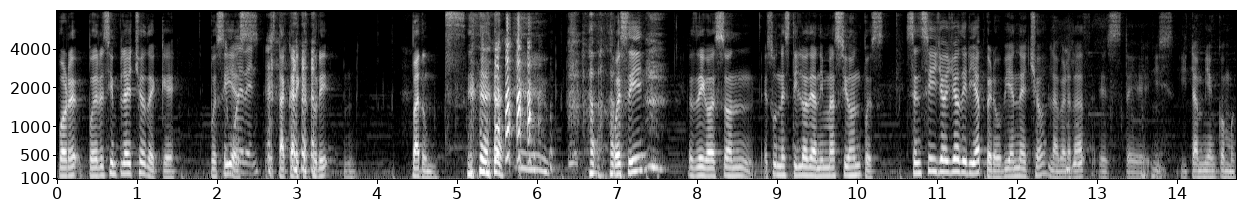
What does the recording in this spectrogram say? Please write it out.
por, por el simple hecho de que, pues sí, es, esta caricatura... Badum. pues sí, les digo, son, es un estilo de animación, pues sencillo yo diría, pero bien hecho, la verdad. Este, y, y también como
